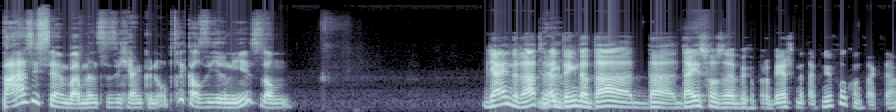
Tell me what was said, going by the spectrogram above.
basis zijn waar mensen zich gaan kunnen optrekken. Als die er niet is, dan ja, inderdaad. Ik denk dat dat, dat dat is wat ze hebben geprobeerd met dat knuffelcontact. Hè.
